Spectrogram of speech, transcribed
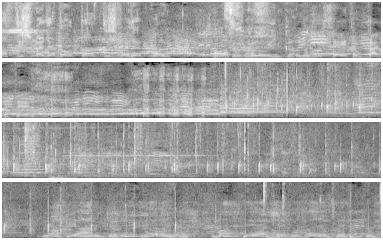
Azt is vegyed ott, azt is vegyed mag. Szurkolóinkat. Azok szétrúgták a térdet. Gratulálunk a győzelemnek, a Max Éveset, az nagyon szépen köszönjük.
